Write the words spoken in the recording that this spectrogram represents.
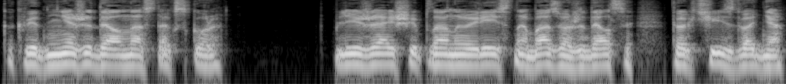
Как видно, не ожидал нас так скоро. Ближайший плановый рейс на базу ожидался только через два дня.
